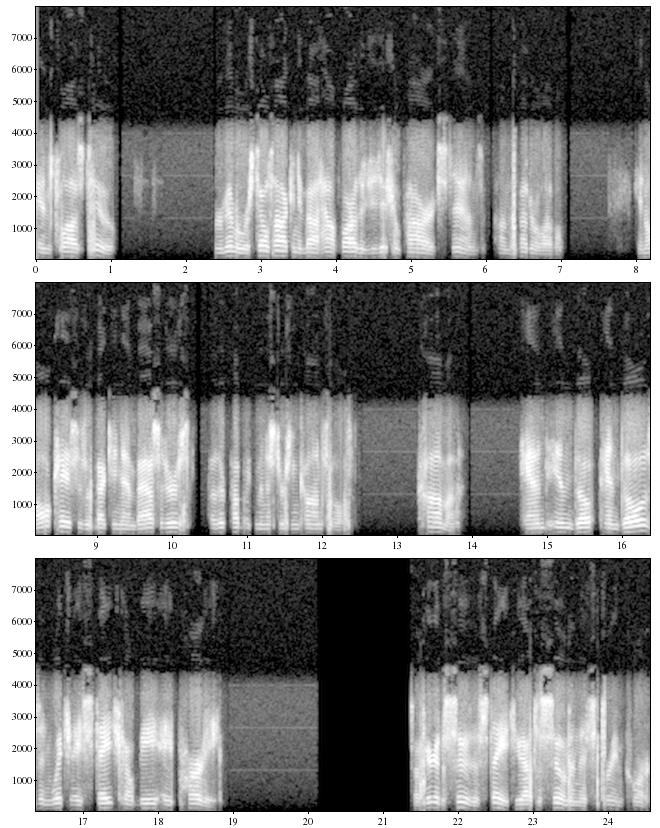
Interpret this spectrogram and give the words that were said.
in clause two. Remember, we're still talking about how far the judicial power extends on the federal level. In all cases affecting ambassadors, other public ministers, and consuls, comma, and in the, and those in which a state shall be a party. So if you're going to sue the state, you have to sue them in the Supreme Court.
